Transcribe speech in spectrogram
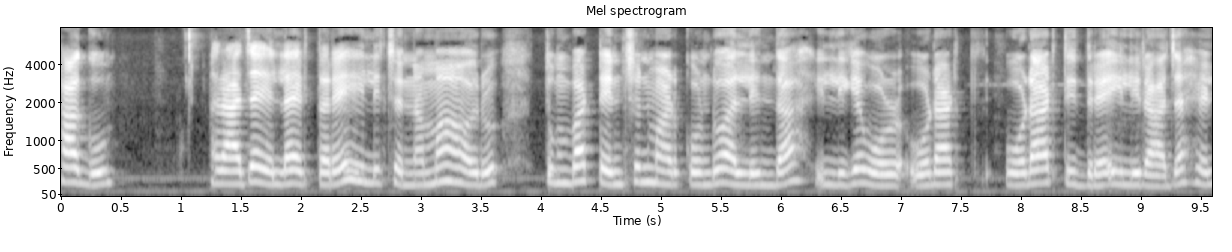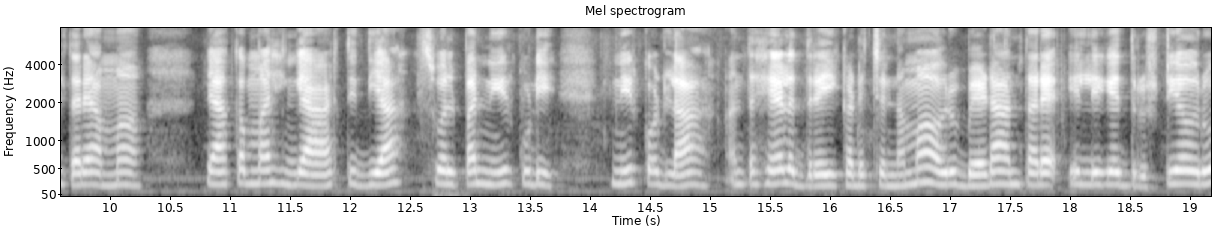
ಹಾಗೂ ರಾಜ ಎಲ್ಲ ಇರ್ತಾರೆ. ಇಲ್ಲಿ ಚೆನ್ನಮ್ಮ ಅವರು ತುಂಬ ಟೆನ್ಷನ್ ಮಾಡಿಕೊಂಡು ಅಲ್ಲಿಂದ ಇಲ್ಲಿಗೆ ಓಡಾಡ್ತಿ, ಓಡಾಡ್ತಿದ್ರೆ ಇಲ್ಲಿ ರಾಜ ಹೇಳ್ತಾರೆ, ಅಮ್ಮ ಯಾಕಮ್ಮ ಹೀಗೆ ಆಡ್ತಿದ್ಯಾ? ಸ್ವಲ್ಪ ನೀರು ಕುಡಿ, ನೀರು ಕೊಡ್ಲಾ? ಅಂತ ಹೇಳಿದ್ರೆ ಈ ಕಡೆ ಚೆನ್ನಮ್ಮ ಅವರು ಬೇಡ ಅಂತಾರೆ. ಇಲ್ಲಿಗೆ ದೃಷ್ಟಿಯವರು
